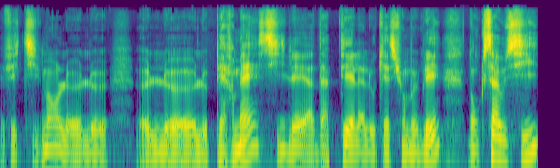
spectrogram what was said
effectivement, le, le, le, le permet, s'il est adapté à la location meublée. Donc ça aussi,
